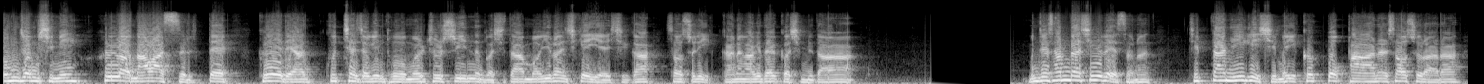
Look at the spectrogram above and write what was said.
동정심이 흘러나왔을 때 그에 대한 구체적인 도움을 줄 수 있는 것이다. 뭐 이런 식의 예시가 서술이 가능하게 될 것입니다. 문제 3-1에서는 집단 이기심의 극복 방안을 서술하라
